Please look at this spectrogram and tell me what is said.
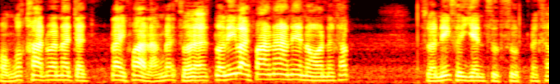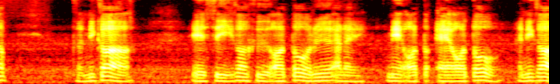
ผมก็คาดว่าน่าจะไล่ฝ้าหลังได้ส่วนตัวนี้ไล่ฝ้าหน้าแน่นอนนะครับ ส่วนนี้คือเย็นสุดๆนะครับ ส่วนนี้ก็ AC ก็คือออโต้หรืออะไรนี่ออโต้แอร์ออโต้อันนี้ก็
